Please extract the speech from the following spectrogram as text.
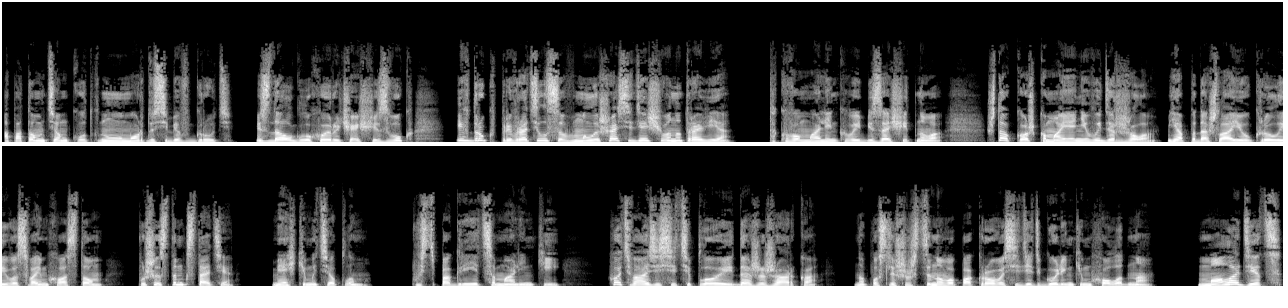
а потом Тёмка уткнул морду себе в грудь, издал глухой рычащий звук и вдруг превратился в малыша, сидящего на траве такого маленького и беззащитного, что кошка моя не выдержала. Я подошла и укрыла его своим хвостом. Пушистым, кстати. Мягким и теплым. Пусть погреется маленький. Хоть в оазисе тепло и даже жарко, но после шерстяного покрова сидеть голеньким холодно. «Молодец!»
